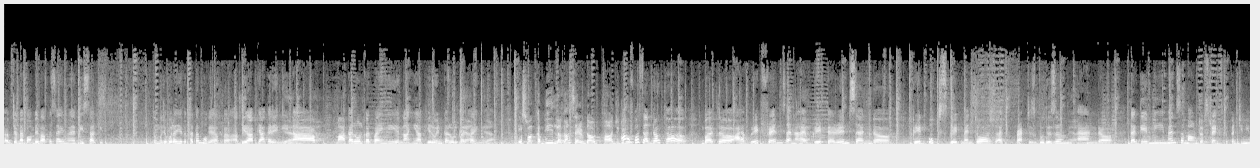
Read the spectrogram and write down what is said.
अब जब मैं बॉम्बे वापस आई मैं तीस साल की थी। तो मुझे बोला ये तो खत्म हो गया आपका। अभी आप क्या करेंगे? Yeah, ना आप yeah. माँ का रोल कर पाएँगी या ना ही आप हीरोइन का रोल कर yeah, पाएँगे. yeah. उस वक्त कभी लगा सेल्फ डाउट था आपको सेल्फ डाउट था but I have great friends and I have great parents and great books great mentors I practice Buddhism and that gave me immense amount of strength to continue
